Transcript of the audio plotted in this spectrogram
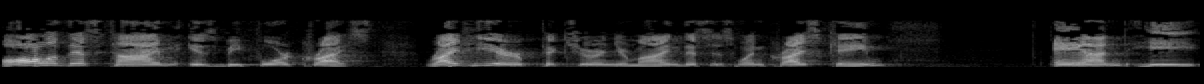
All of this time is before Christ. Right here, picture in your mind, this is when Christ came and he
